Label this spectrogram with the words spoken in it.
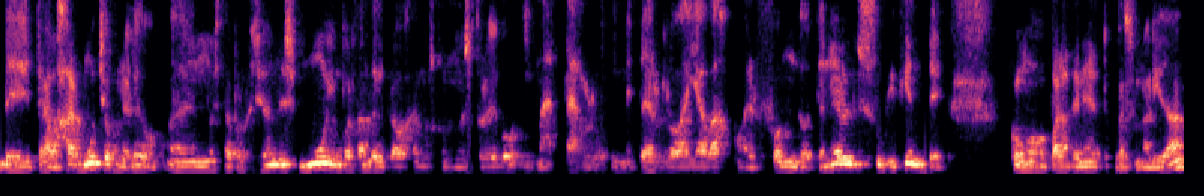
de trabajar mucho con el ego. En nuestra profesión es muy importante que trabajemos con nuestro ego y matarlo y meterlo ahí abajo, al fondo, tener suficiente como para tener tu personalidad,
